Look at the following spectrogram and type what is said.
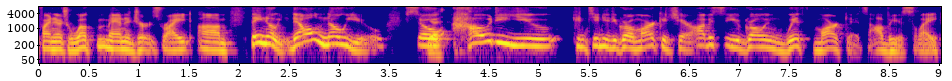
financial wealth managers, right? Um, they know you. They all know you. So yes. how do you continue to grow market share? Obviously, you're growing with markets, obviously.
